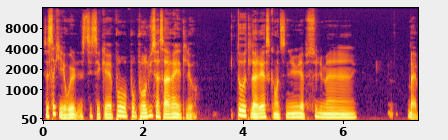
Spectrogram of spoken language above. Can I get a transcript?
C'est ça qui est weird, c'est que pour, pour, pour lui, ça s'arrête là. Tout le reste continue absolument ben,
